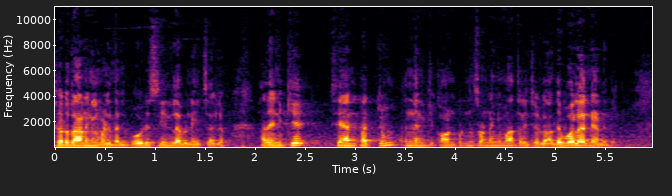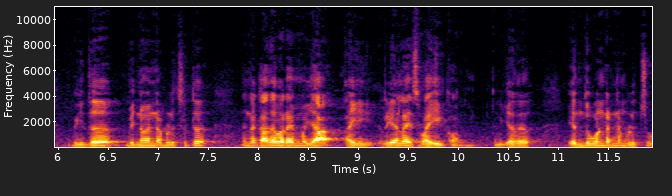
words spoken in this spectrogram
ചെറുതാണെങ്കിലും വലുതല്ല ഇപ്പോൾ ഒരു സീനിൽ അഭിനയിച്ചാലും അതെനിക്ക് ചെയ്യാൻ പറ്റും എന്ന് എനിക്ക് കോൺഫിഡൻസ് ഉണ്ടെങ്കിൽ മാത്രമേ ചെയ്യുള്ളൂ. അതേപോലെ തന്നെയാണ് ഇത്. അപ്പോൾ ഇത് ബിനോ എന്നെ വിളിച്ചിട്ട് എന്റെ കഥ പറയുമ്പോൾ യാ ഐ റിയലൈസ് വൈ ഈ കോളനി എനിക്കത് എന്തുകൊണ്ട് എന്നെ വിളിച്ചു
